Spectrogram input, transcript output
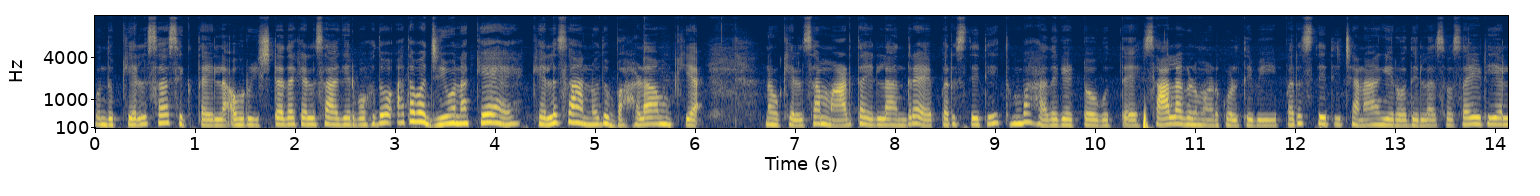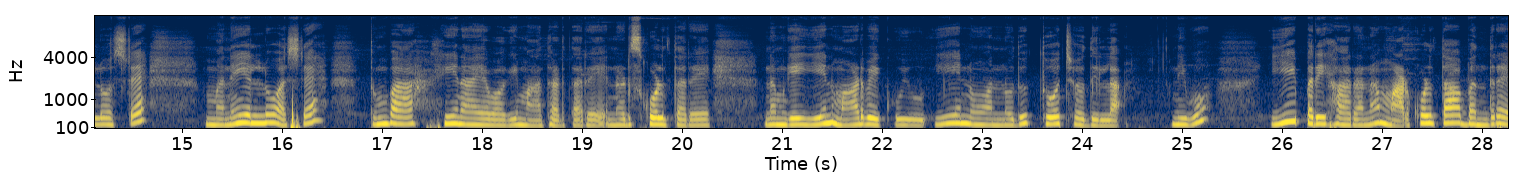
ಒಂದು ಕೆಲಸ ಸಿಗ್ತಾ ಇಲ್ಲ. ಅವರು ಇಷ್ಟದ ಕೆಲಸ ಆಗಿರಬಹುದು ಅಥವಾ ಜೀವನಕ್ಕೆ ಕೆಲಸ ಅನ್ನೋದು ಬಹಳ ಮುಖ್ಯ. ನಾವು ಕೆಲಸ ಮಾಡ್ತಾ ಇಲ್ಲ ಅಂದರೆ ಪರಿಸ್ಥಿತಿ ತುಂಬ ಹದಗೆಟ್ಟೋಗುತ್ತೆ. ಸಾಲಗಳು ಮಾಡ್ಕೊಳ್ತೀವಿ. ಪರಿಸ್ಥಿತಿ ಚೆನ್ನಾಗಿರೋದಿಲ್ಲ. ಸೊಸೈಟಿಯಲ್ಲೂ ಅಷ್ಟೇ, ಮನೆಯಲ್ಲೂ ಅಷ್ಟೇ ತುಂಬ ಹೀನಾಯವಾಗಿ ಮಾತಾಡ್ತಾರೆ, ನಡೆಸ್ಕೊಳ್ತಾರೆ. ನಮಗೆ ಏನು ಮಾಡಬೇಕು, ಏನು ಅನ್ನೋದು ತೋಚೋದಿಲ್ಲ. ನೀವು ಈ ಪರಿಹಾರನ ಮಾಡ್ಕೊಳ್ತಾ ಬಂದರೆ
